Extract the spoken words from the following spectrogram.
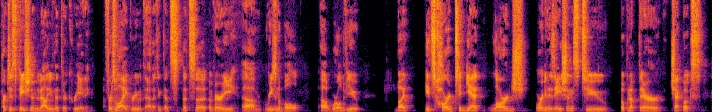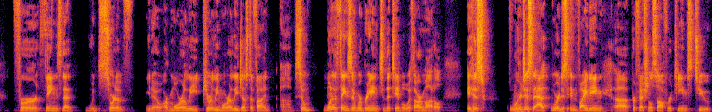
participation in the value that they're creating first of all, I agree with that. I think that's that's a, a very um, reasonable uh, worldview, but it's hard to get large organizations to open up their checkbooks for things that would sort of you know are morally purely morally justified. Um, so one of the things that we're bringing to the table with our model is we're just at, we're just inviting uh, professional software teams to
